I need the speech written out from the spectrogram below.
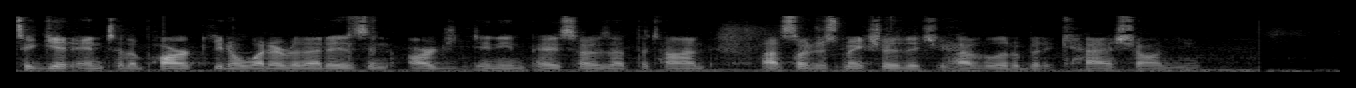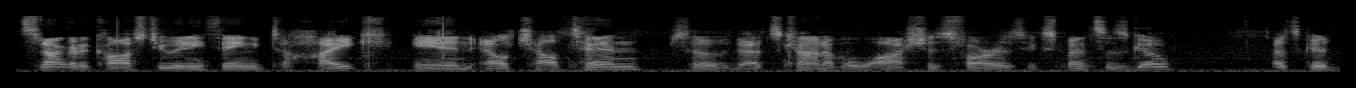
to get into the park, you know, whatever that is in Argentinian pesos at the time. Uh, so just make sure that you have a little bit of cash on you. It's not going to cost you anything to hike in El Chalten, so that's kind of a wash as far as expenses go. That's good.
